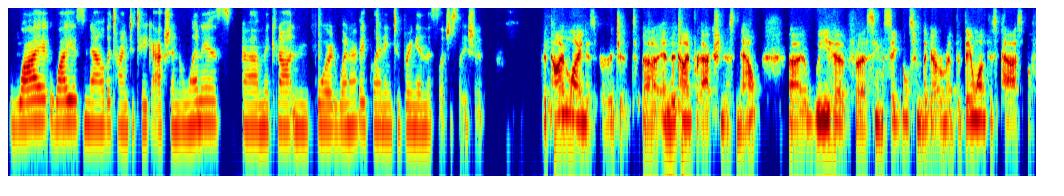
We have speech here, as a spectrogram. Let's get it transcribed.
Why, why is now the time to take action? When is uh, McNaughton Ford, when are they planning to bring in this legislation? The timeline is urgent uh, and the time for action is now. Uh, we have uh, seen signals from the government that they want this passed before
